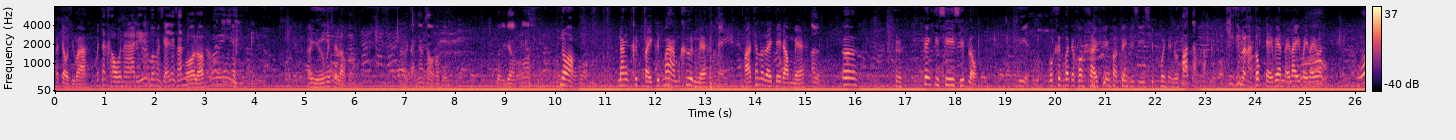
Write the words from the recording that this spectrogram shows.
พระเจ้าสิว่ามันจะเข้านาดิว่ามันแสงจากฉันอ๋อเหรอเฮ้ยไม่หิวไม่ใช่หรอกไปจ่ายงานเสาครับผมเกิดอีกเดียวอ๋อพี่น้องนั่งขึ้นไปขึ้นมาเมื่อคืนไหมไหนหาท่านอะไรใจดำไหมเออ เออ เพลงที่ซีชิปหรอ พี่ว่าขึ้นว่าจะคองขายเพลงฮอตเพลงที่ซีชิปเพราะอย่างนู้นพัดอะยี่สิบแล้วนะตกใจแว่นอะไรไปไรวะโอ้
